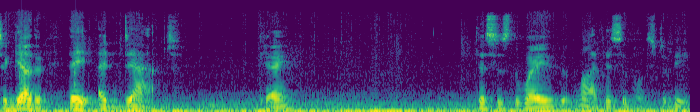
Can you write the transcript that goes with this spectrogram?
together. They adapt. Okay? This is the way that life is supposed to be.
